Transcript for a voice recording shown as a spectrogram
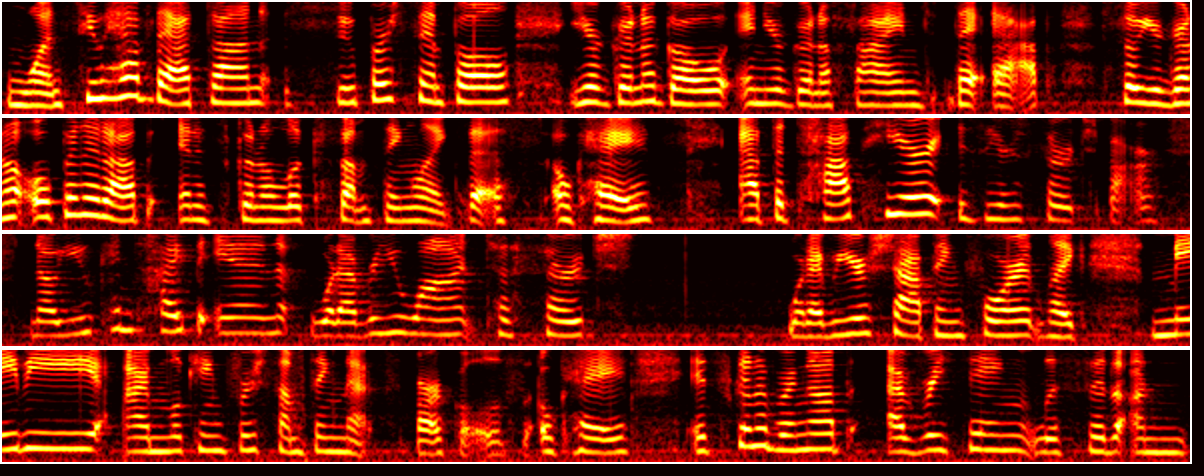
Once you have that done, super simple, you're gonna go and you're gonna find the app. So you're gonna open it up and it's gonna look something like this, okay? At the top here is your search bar. Now you can type in whatever you want to search whatever you're shopping for. Like maybe I'm looking for something that sparkles, okay? It's gonna bring up everything listed on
